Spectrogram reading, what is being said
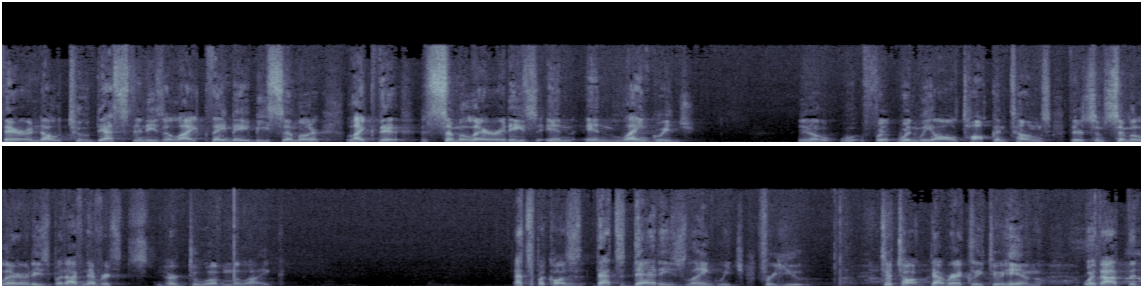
there are no two destinies alike. They may be similar, like the similarities in, in language. You know, when we all talk in tongues, there's some similarities, but I've never heard two of them alike. That's because that's daddy's language for you to talk directly to him without the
